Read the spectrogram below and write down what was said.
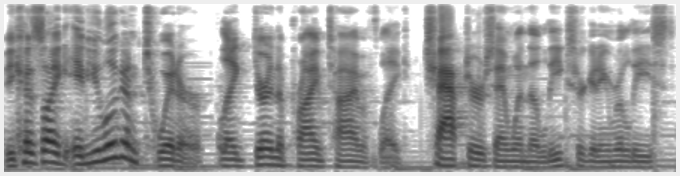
Because like if you look on Twitter, like during the prime time of like chapters and when the leaks are getting released,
